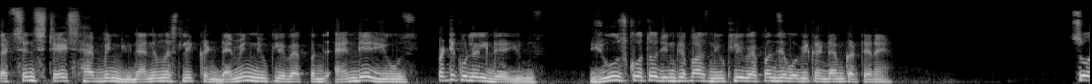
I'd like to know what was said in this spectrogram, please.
that since states have been unanimously condemning nuclear weapon and their use particularly their use use کو تو جن کے پاس نیوکل ویپنز ہے وہ بھی کنڈیم کرتے رہے so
